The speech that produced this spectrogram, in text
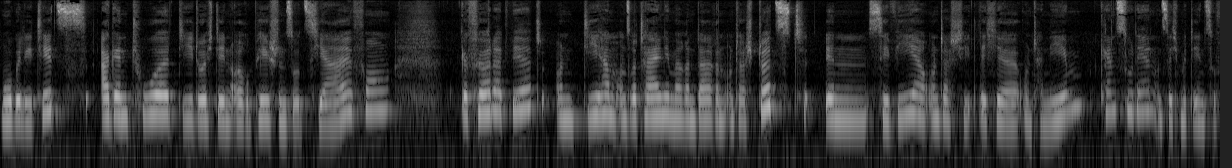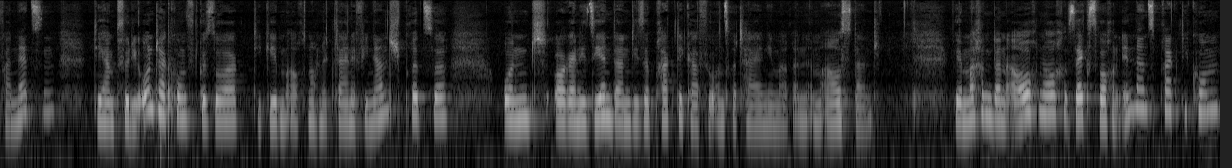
Mobilitätsagentur, die durch den Europäischen Sozialfonds gefördert wird. Und die haben unsere Teilnehmerin darin unterstützt, in Sevilla unterschiedliche Unternehmen kennenzulernen und sich mit denen zu vernetzen. Die haben für die Unterkunft gesorgt, die geben auch noch eine kleine Finanzspritze und organisieren dann diese Praktika für unsere Teilnehmerinnen im Ausland. Wir machen dann auch noch sechs Wochen Inlandspraktikum.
